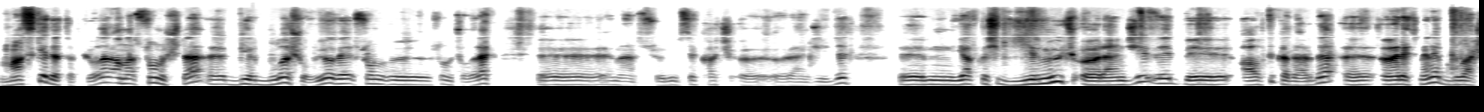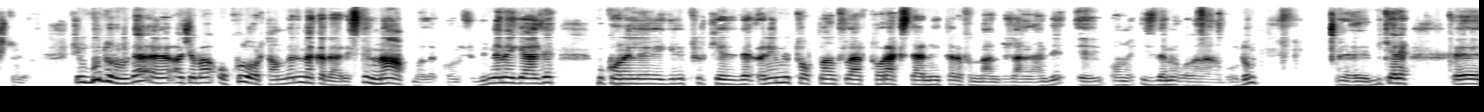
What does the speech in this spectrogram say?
Maske de takıyorlar ama sonuçta e, bir bulaş oluyor ve son e, sonuç olarak e, hemen söyleyeyim size kaç öğrenciydi. Yaklaşık 23 öğrenci ve e, 6 kadar da e, öğretmene bulaştırıyor. Şimdi bu durumda e, acaba okul ortamları ne kadar riskli, ne yapmalı konusu gündeme geldi. Bu konuyla ilgili Türkiye'de de önemli toplantılar Toraks Derneği tarafından düzenlendi. E, onu izleme olanağı buldum. E, bir kere e,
